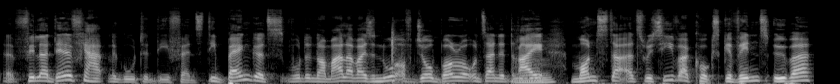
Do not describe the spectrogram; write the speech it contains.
Äh, Philadelphia hat eine gute Defense. Die Bengals, wo du normalerweise nur auf Joe Burrow und seine drei Mhm. Monster als Receiver guckst, gewinnt's über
